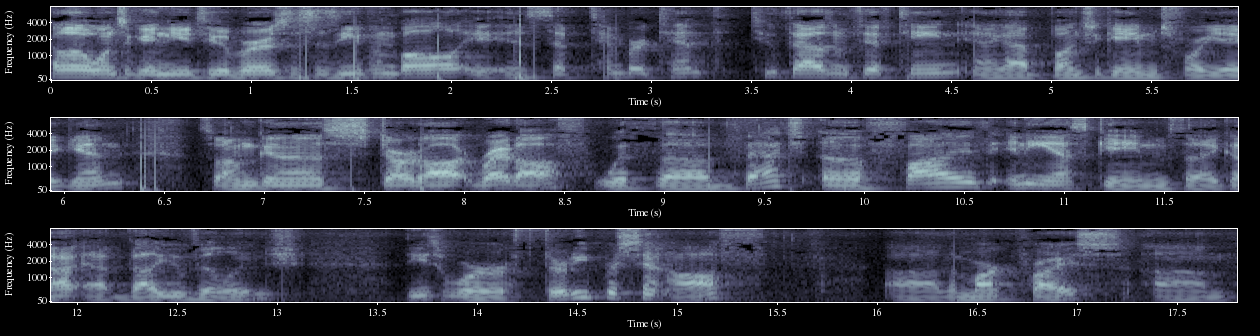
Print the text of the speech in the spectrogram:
Hello, once again, YouTubers. This is Evenball. It is September 10th, 2015, and I got a bunch of games for you again. So I'm going to start off, right off with a batch of five NES games that I got at Value Village. These were 30% off uh, the mark price, um,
